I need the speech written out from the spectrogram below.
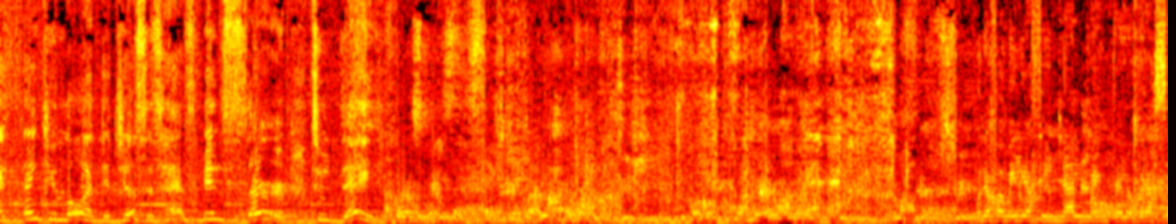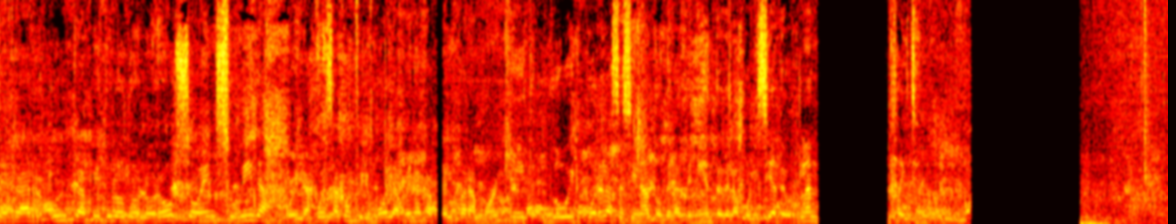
And thank you, Lord, that justice has been served today. Una familia finalmente logra cerrar un capítulo doloroso en su vida. Hoy la jueza confirmó la pena capital para Marquette Lloyd por el asesinato de la teniente de la policía de Orlando.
